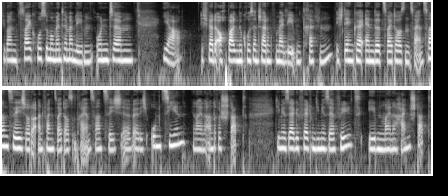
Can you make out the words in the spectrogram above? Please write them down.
Die waren zwei große Momente in meinem Leben. Und ähm, ja, ich werde auch bald eine große Entscheidung für mein Leben treffen. Ich denke, Ende 2022 oder Anfang 2023 äh, werde ich umziehen in eine andere Stadt, die mir sehr gefällt und die mir sehr fehlt, eben meine Heimstadt.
